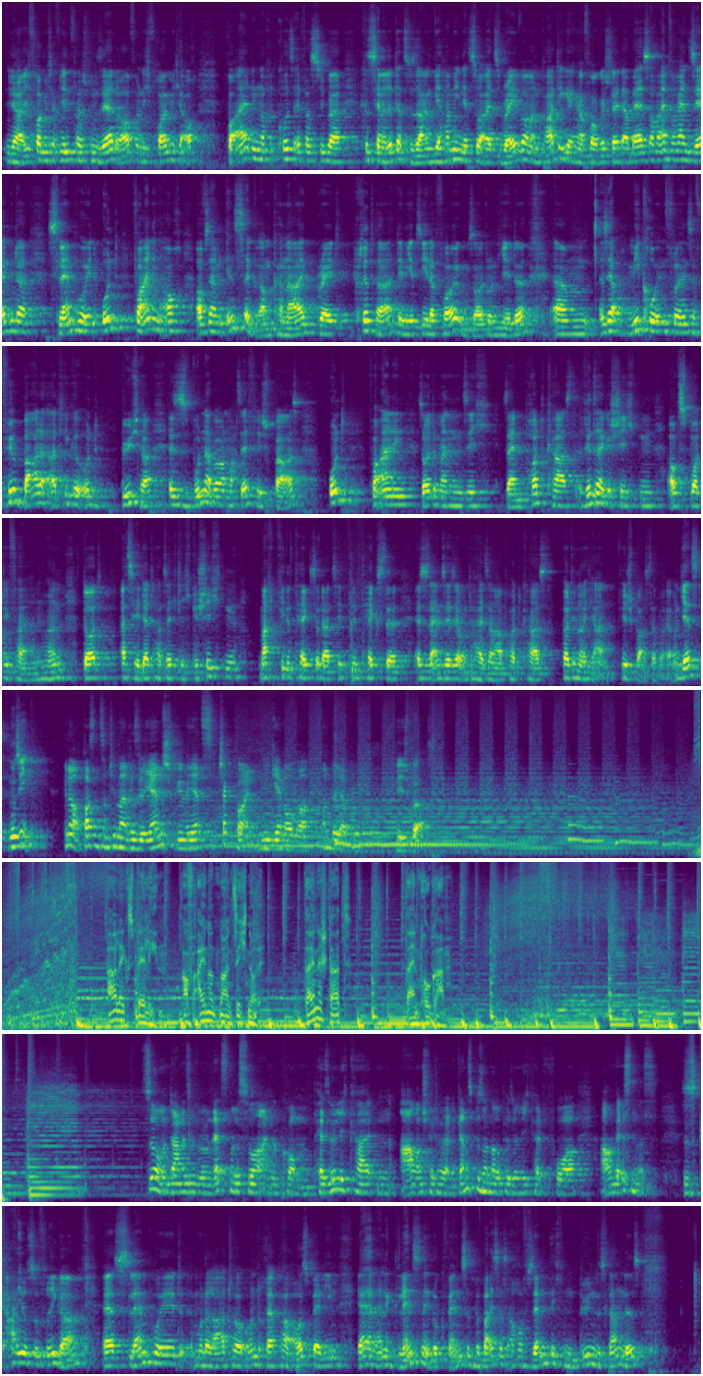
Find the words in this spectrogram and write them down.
Ja, ich freue mich auf jeden Fall schon sehr drauf und ich freue mich auch vor allen Dingen noch kurz etwas über Christian Ritter zu sagen. Wir haben ihn jetzt so als Raver und Partygänger vorgestellt, aber er ist auch einfach ein sehr guter Slam-Poet und vor allen Dingen auch auf seinem Instagram-Kanal Great Critter, dem jetzt jeder folgen sollte und jede, ähm, ist er auch Mikroinfluencer für Badeartikel und Bücher. Es ist wunderbar und macht sehr viel Spaß. Und vor allen Dingen sollte man sich seinen Podcast Rittergeschichten auf Spotify anhören. Dort erzählt er tatsächlich Geschichten, macht viele Texte oder erzählt viele Texte. Es ist ein sehr, sehr unterhaltsamer Podcast. Hört ihn euch an. Viel Spaß dabei. Und jetzt Musik. Genau, passend zum Thema Resilienz spielen wir jetzt Checkpoint, wie Game Over von Bilderbuch. Viel Spaß. Alex Berlin auf 91.0. Deine Stadt, dein Programm. So, und damit sind wir beim letzten Ressort angekommen. Persönlichkeiten. Aaron stellt heute eine ganz besondere Persönlichkeit vor. Aaron, wer ist denn das? Das ist Kajo Sofriga. Er ist Slam-Poet, Moderator und Rapper aus Berlin. Er hat eine glänzende Eloquenz und beweist das auch auf sämtlichen Bühnen des Landes.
